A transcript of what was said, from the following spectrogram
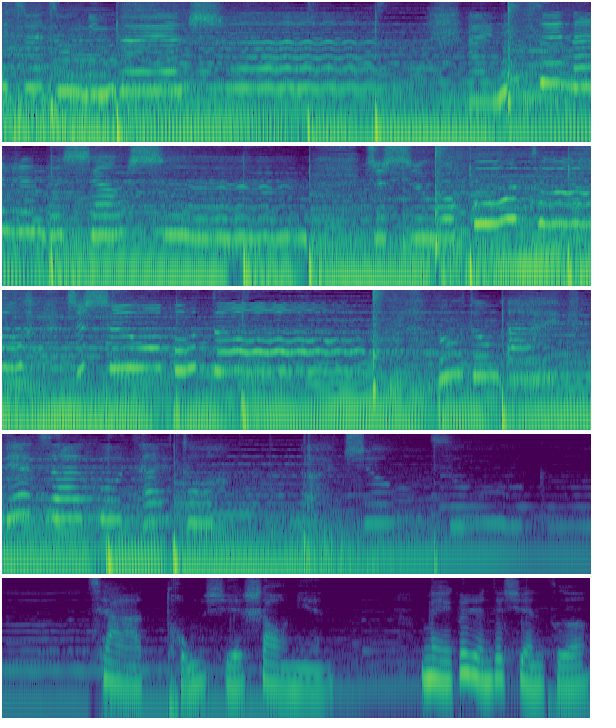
你最聪明的眼神爱你最男人的笑声只是我不懂只是我不懂不懂爱别在乎太多。就足够恰同学少年每个人的选择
